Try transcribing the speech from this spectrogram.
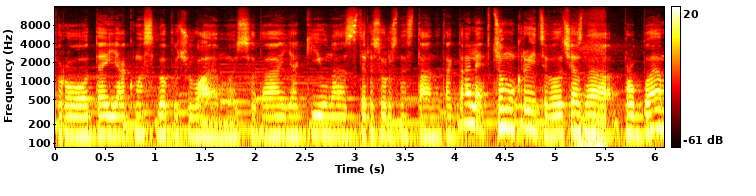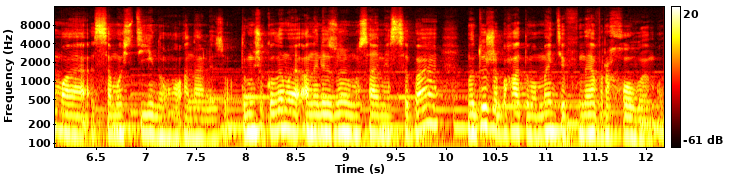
про те, як ми себе почуваємося, да, який у нас ресурсний стан і так далі, в цьому криється величезна проблема самостійного аналізу. Тому що коли ми аналізуємо самі себе, ми дуже багато моментів не враховуємо.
